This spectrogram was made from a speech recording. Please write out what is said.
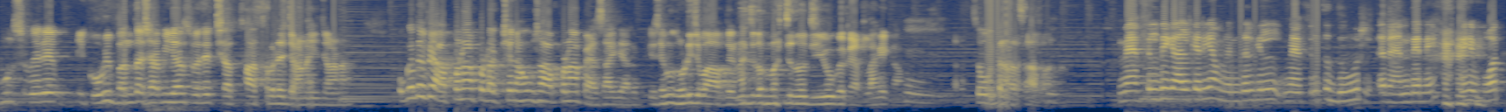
ਹੁਣ ਸਵੇਰੇ ਇੱਕ ਉਹ ਵੀ ਬੰਦਸ਼ ਆ ਵੀ ਯਾਰ ਸਵੇਰੇ 7 ਵਜੇ ਜਾਣਾ ਹੀ ਜਾਣਾ। ਉਹ ਕਹਿੰਦੇ ਫਿਰ ਆਪਣਾ ਪ੍ਰੋਡਕਸ਼ਨ ਹਾਊਸ ਆਪਣਾ ਪੈਸਾ ਯਾਰ ਕਿਸੇ ਨੂੰ ਥੋੜੀ ਜਵਾਬ ਦੇਣਾ ਜਦੋਂ ਮਰ ਜਦੋਂ ਜੀਊਗਾ ਕਰ ਲਾਂਗੇ ਕੰਮ। ਸੋ ਉਹਦਾ ਦਾ ਆ। ਮਹਿਫਿਲ ਦੀ ਗੱਲ ਕਰੀਏ ਅਮਰਿੰਦਰ ਗਿੱਲ ਮਹਿਫਿਲ ਤੋਂ ਦੂਰ ਰਹਿੰਦੇ ਨੇ। ਇਹ ਬਹੁਤ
